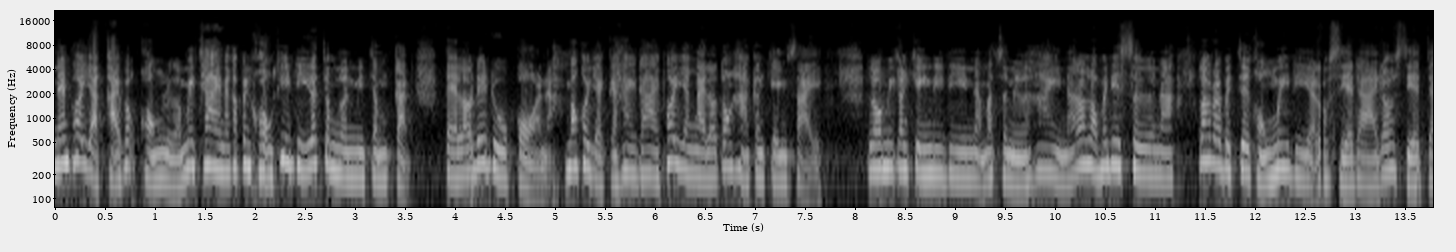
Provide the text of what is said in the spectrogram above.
เน้นเพราะอยากขายเพราะของเหลือไม่ใช่นะคะเป็นของที่ดีและจำนวนมีจำกัด แต่เราได้ดูก่อนอะมากก็อยากจะให้ได้ เพราะยังไงเราต้องหากางเกงใส่เรามีกางเกงดีๆเนี่ยมาเสนอให้นะแล้วเราไม่ได้ซื้อนะแล้วเราไปเจอของไม่ดีเราเสียดายเราเสียใจ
